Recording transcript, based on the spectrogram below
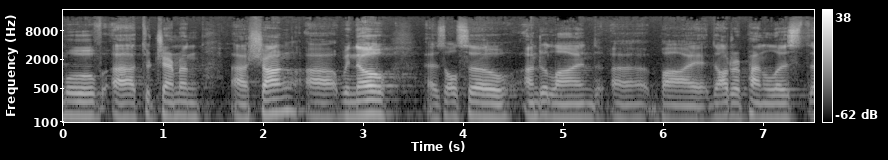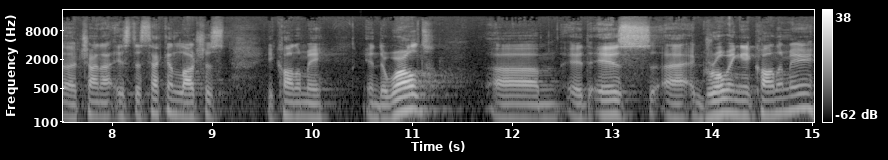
move uh, to Chairman uh, Zhang. Uh, we know as also underlined by the other panelists, China is the second largest economy in the world. Um, it is a growing economy.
